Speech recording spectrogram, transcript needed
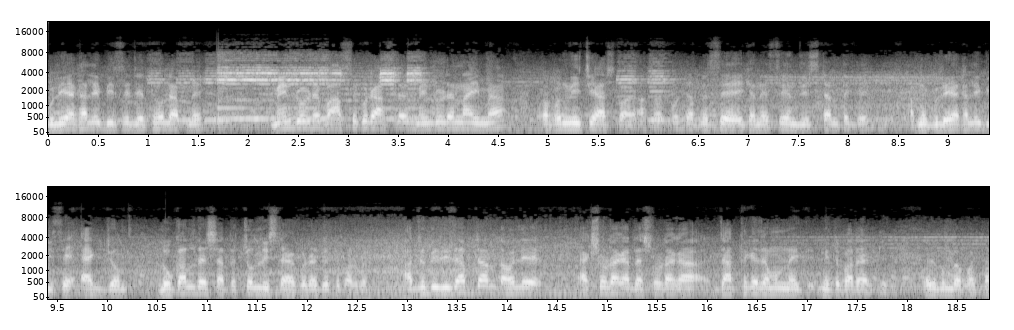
গুলিয়াখালী বিচে যেতে হলে আপনি মেন রোডে বাসে করে আসলে মেন রোডে নাইমা তারপর নিচে আসতে হয়। আসার পর আপনি সে এখানে সিএনজি স্ট্যান্ড থেকে আপনি গুলিয়াখালী বিচে একজন লোকালদের সাথে চল্লিশ টাকা করে যেতে পারবেন। আর যদি রিজার্ভ যান তাহলে একশো টাকা দেড়শো টাকা যার থেকে যেমন নিতে পারে আর কি। এরকম ব্যাপারটা।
